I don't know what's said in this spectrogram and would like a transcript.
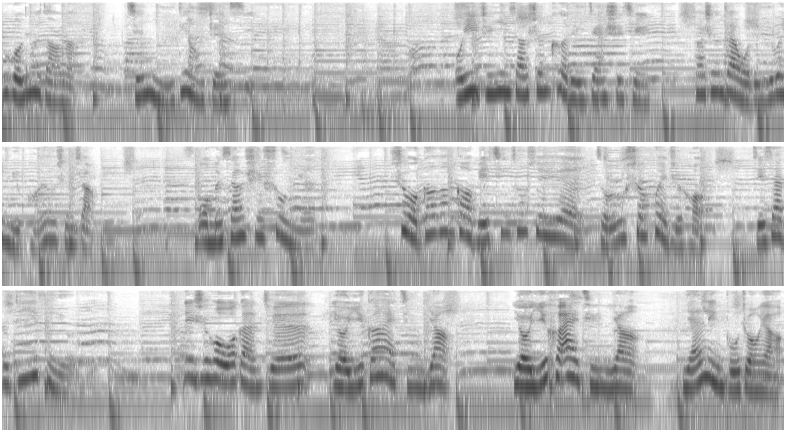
如果遇到了，请你一定要珍惜。我一直印象深刻的一件事情，发生在我的一位女朋友身上。我们相识数年，是我刚刚告别青葱岁月、走入社会之后结下的第一份友谊。那时候我感觉友谊跟爱情一样，友谊和爱情一样，年龄不重要，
